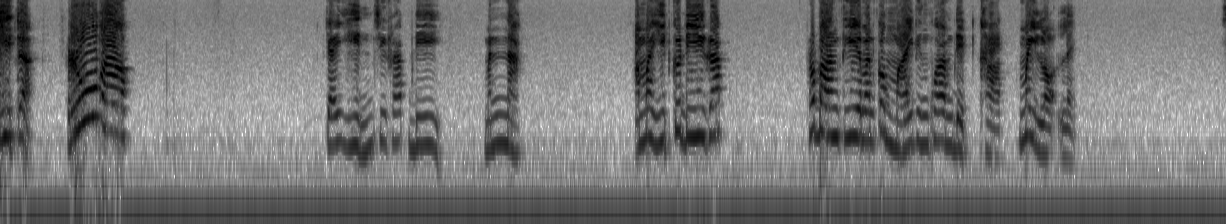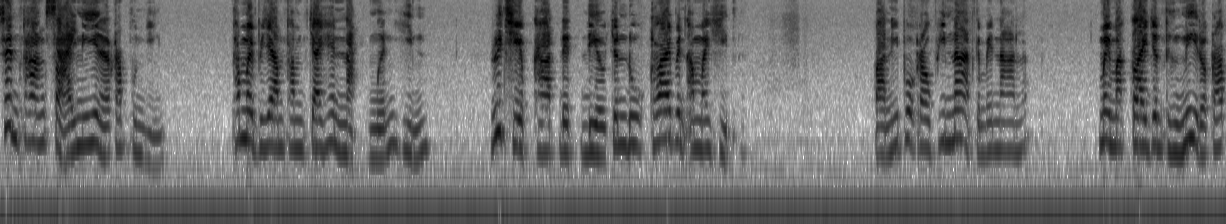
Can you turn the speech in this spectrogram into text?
หิตอะ รู้เปล่าใจหินสิครับดี มันหนักอมหิตก็ดีครับ เพราะบางทีมันก็หมายถึงความเด็ดขาดไม่เลาะแหละเส้นทางสายนี้นะครับคุณหญิงถ้าไม่พยายามทำใจให้หนักเหมือนหิน หรือเฉียบขาดเด็ดเดี่ยวจนดูคล้ายเป็นอมหิตป่านนี้พวกเราพินาศกันไปนานแล้ว ไม่มาไกลจนถึงนี่หรอกครับ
